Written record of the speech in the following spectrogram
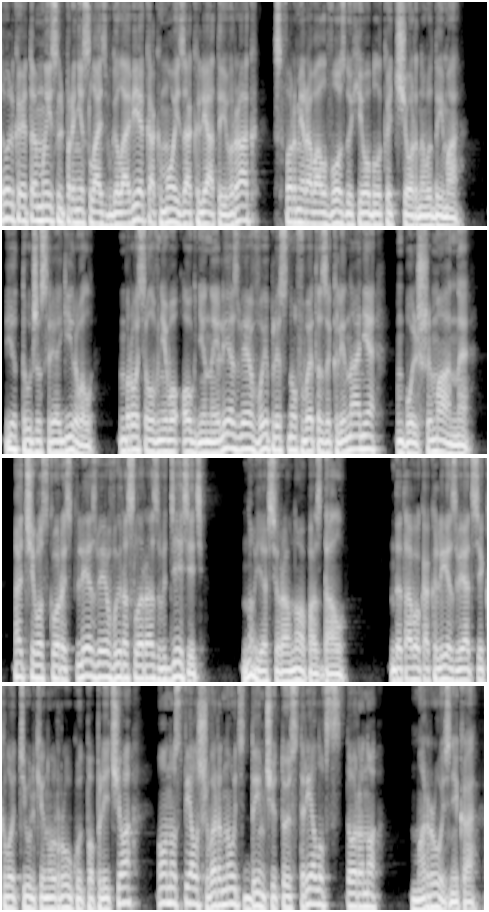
Только эта мысль пронеслась в голове, как мой заклятый враг сформировал в воздухе облако черного дыма. Я тут же среагировал, бросил в него огненное лезвие, выплеснув в это заклинание больше манны, отчего скорость лезвия выросла раз в десять, но я все равно опоздал. До того, как лезвие отсекло Тюлькину руку по плечо, он успел швырнуть дымчатую стрелу в сторону морозника.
